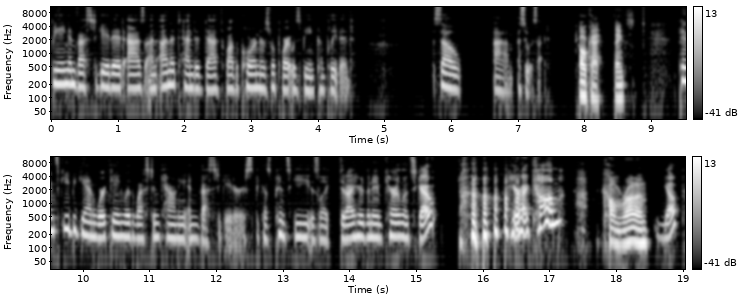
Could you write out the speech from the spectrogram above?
being investigated as an unattended death while the coroner's report was being completed. So, um, a suicide. okay, thanks. Pinsky began working with Weston County investigators because Pinsky is like, Did I hear the name Carolyn Scout? Here I come. Come running. Yup.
